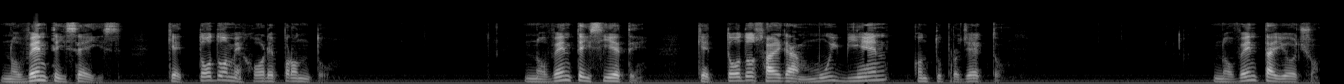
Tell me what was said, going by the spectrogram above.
96. Que todo mejore pronto. 97. Que todo salga muy bien con tu proyecto. 98.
